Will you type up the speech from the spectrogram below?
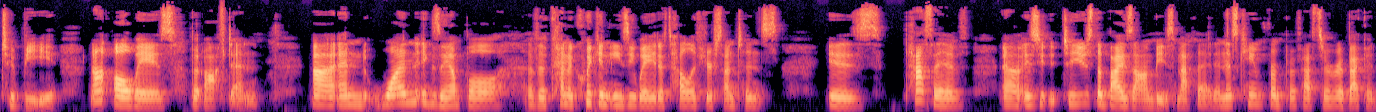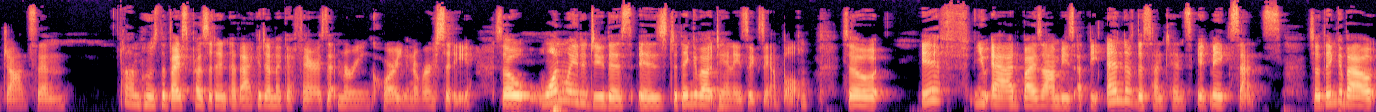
to be, not always, but often. Uh, and one example of a kind of quick and easy way to tell if your sentence is passive uh, is to use the by zombies method. And this came from Professor Rebecca Johnson, um, who's the Vice President of Academic Affairs at Marine Corps University. So, one way to do this is to think about Danny's example. So, if you add by zombies at the end of the sentence, it makes sense. So, think about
